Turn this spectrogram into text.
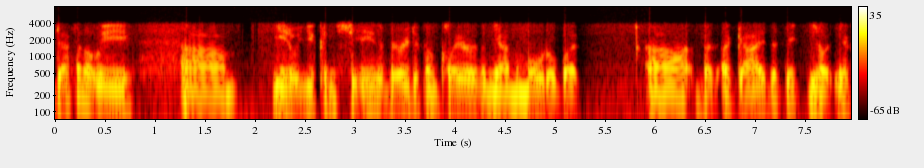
definitely. Um, you know, you can see he's a very different player than Yamamoto, but uh, but a guy that they, you know, if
